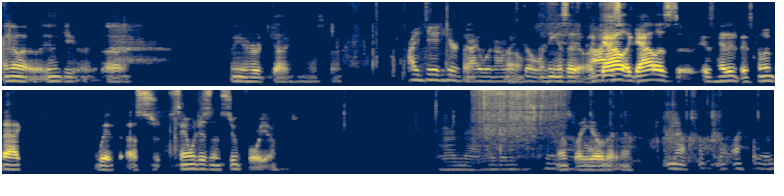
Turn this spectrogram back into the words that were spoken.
I know. I think you. Uh, I think you heard guy. Yes, but. I did hear guy when I was Oh, going. I think in. it's a, a gal. A gal is is headed is coming back with uh, sandwiches and soup for you. No, I didn't hear That's why I yelled at you. And That's not what I heard.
